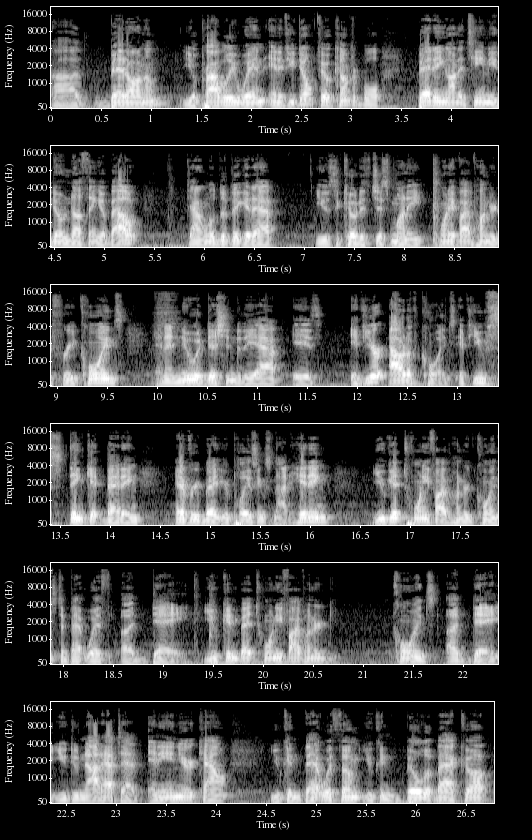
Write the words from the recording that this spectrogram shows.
Uh, bet on him. You'll probably win. And if you don't feel comfortable betting on a team you know nothing about, download the Viget app. Use the code It's Just Money. 2,500 free coins. And a new addition to the app is if you're out of coins, if you stink at betting, every bet you're placing's not hitting, you get 2,500 coins to bet with a day. You can bet 2,500 coins a day. You do not have to have any in your account. You can bet with them. You can build it back up.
